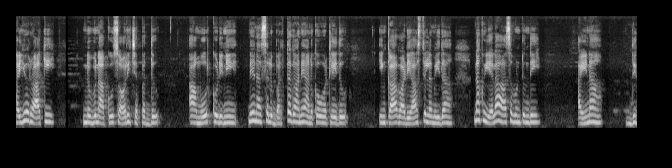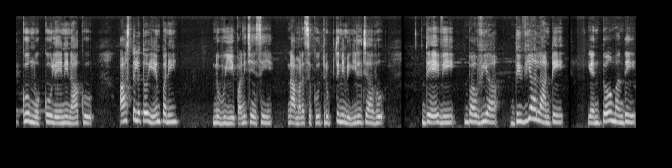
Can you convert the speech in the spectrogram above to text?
అయ్యో రాఖీ నువ్వు నాకు సారీ చెప్పొద్దు. ఆ మూర్ఖుడిని నేను అసలు భర్తగానే అనుకోవట్లేదు. ఇంకా వాడి ఆస్తుల మీద నాకు ఎలా ఆశ ఉంటుంది? అయినా దిక్కు మొక్కు లేని నాకు ఆస్తులతో ఏం పని? నువ్వు ఈ పని చేసి నా మనసుకు తృప్తిని మిగిల్చావు. దేవి భవ్య దివ్య లాంటి ఎంతోమంది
